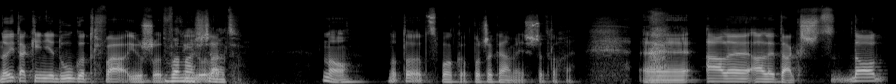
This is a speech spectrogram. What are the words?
No i takie niedługo trwa już od 12 wielu lat. No, no to spoko, poczekamy jeszcze trochę. E, ale, ale tak, no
